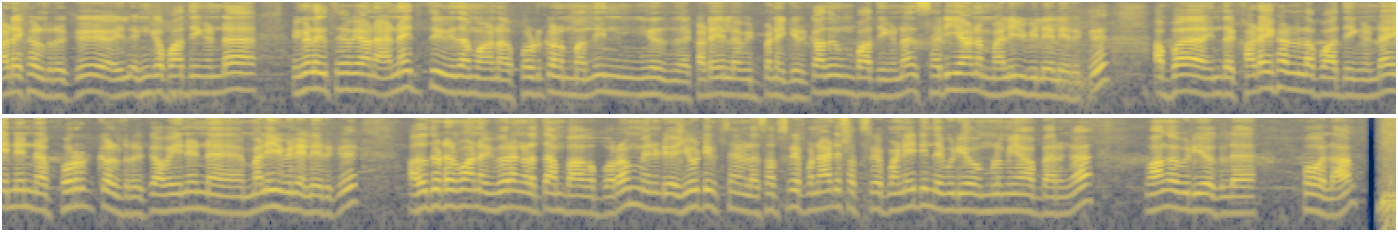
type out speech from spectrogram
கடைகள் இருக்குது இங்கே பார்த்தீங்கன்னா எங்களுக்கு தேவையான அனைத்து விதமான பொருட்களும் வந்து இங்கே இந்த கடையில் விற்பனைக்கு இருக்குது அதுவும் பார்த்தீங்கன்னா சரியான மலிவு விலையில் இருக்குது அப்போ இந்த கடைகளில் பார்த்தீங்கன்னா என்னென்ன பொருட்கள் இருக்குது அவை என்னென்ன மலிவு விலையில் இருக்குது அது தொடர்பான விவரங்களை தான் பார்க்க போகிறோம் என்னுடைய யூடியூப் சேனலை சப்ஸ்கிரைப் பண்ணாட்டி சப்ஸ்கிரைப் பண்ணிவிட்டு இந்த வீடியோவை முழுமையாக பாருங்கள் வாங்க வீடியோக்குள்ளே போகலாம்.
